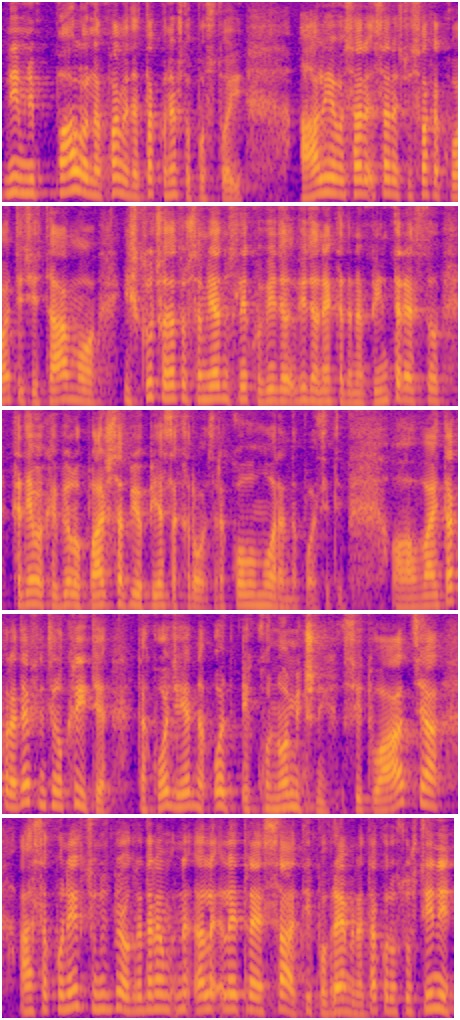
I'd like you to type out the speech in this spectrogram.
nije mi palo na pamet da tako nešto postoji. Ali evo, sada, sada ću svakako otići tamo, isključivo zato što sam jednu sliku vidio, video nekada na Pinterestu, kad je, kad u bilo sad bio pjesak roz. Rako, ovo moram da posjetim. Ovaj, tako da definitivno Krit je također jedna od ekonomičnih situacija, a sa konekcijom iz Beograda nam letra je sat i po vremena. Tako da u suštini,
